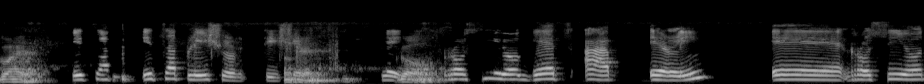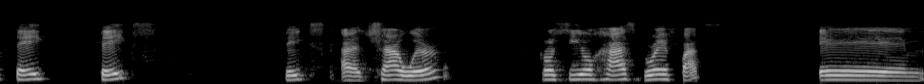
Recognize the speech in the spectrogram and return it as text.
Go ahead. It's a, it's a pleasure, teacher. Okay. Okay. Go. Rocío gets up early. Eh, Rocío take, takes, takes a shower. Rocío has breakfast. Eh,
